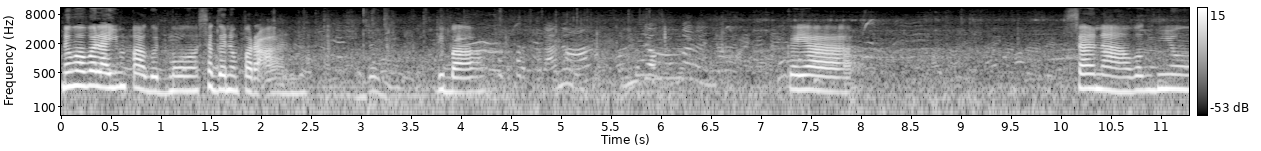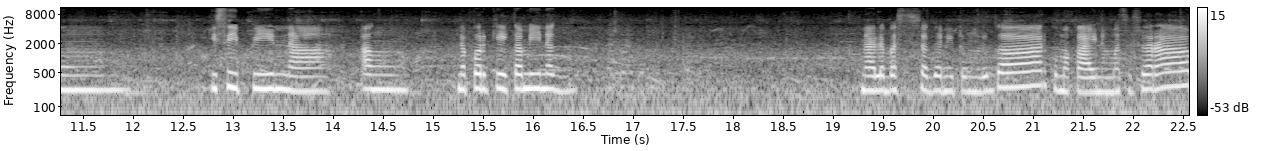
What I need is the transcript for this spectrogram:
nawawala yung pagod mo sa ganong paraan. 'Di ba? Kaya sana wag niyong isipin na ang na porque kami nag nalabas sa ganitong lugar, kumakain ng masasarap,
